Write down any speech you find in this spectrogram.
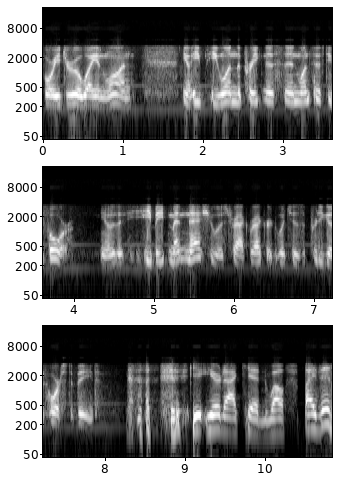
before he drew away and won. You know, he he won the Preakness in 154. You know, he beat Nashua's track record, which is a pretty good horse to beat. You're not kidding. Well, by this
